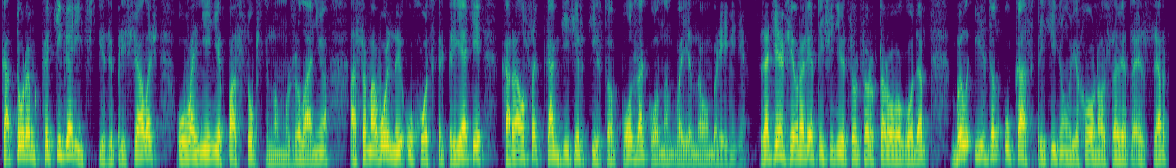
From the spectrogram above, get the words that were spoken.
которым категорически запрещалось увольнение по собственному желанию, а самовольный уход с предприятий карался как дезертирство по законам военного времени. Затем в феврале 1942 года был издан указ Президиума Верховного Совета СССР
